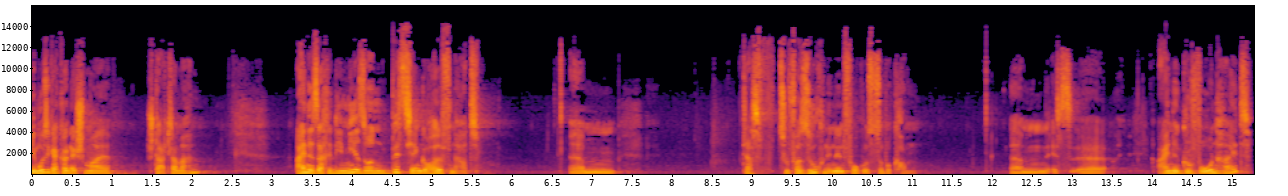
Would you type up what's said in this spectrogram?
Ihr Musiker könnt euch schon mal startklar machen. Eine Sache, die mir so ein bisschen geholfen hat, ähm, das zu versuchen, in den Fokus zu bekommen, ähm, ist äh, eine Gewohnheit,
